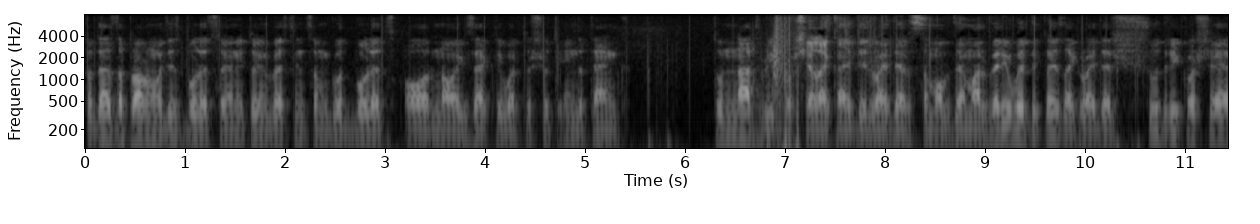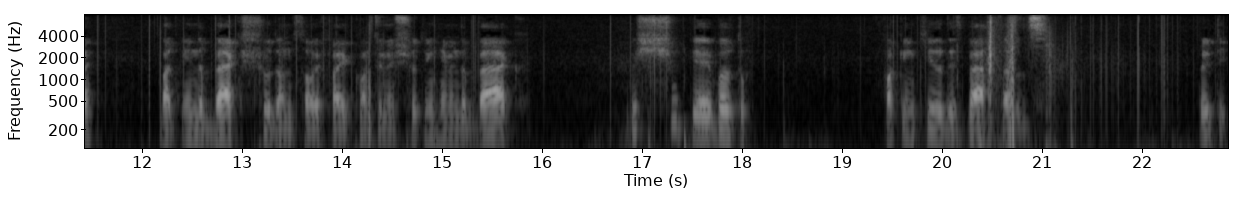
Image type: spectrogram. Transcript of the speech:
So that's the problem with these bullets, so you need to invest in some good bullets or know exactly where to shoot in the tank to not ricochet like I did right there. Some of them are very weirdly placed, like right there should ricochet, but in the back shouldn't. So if I continue shooting him in the back, we should be able to fucking kill these bastards pretty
